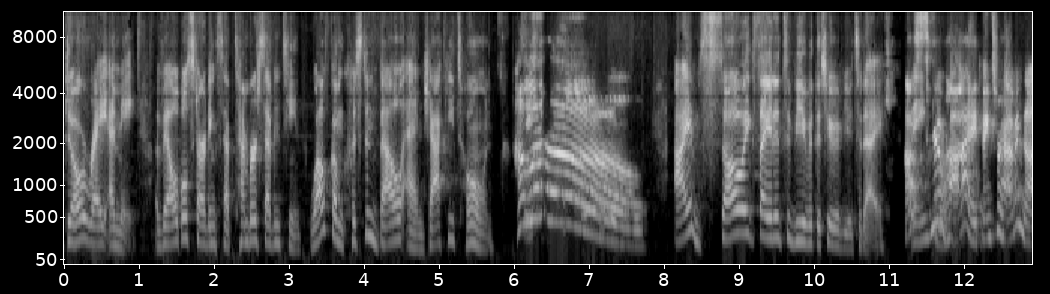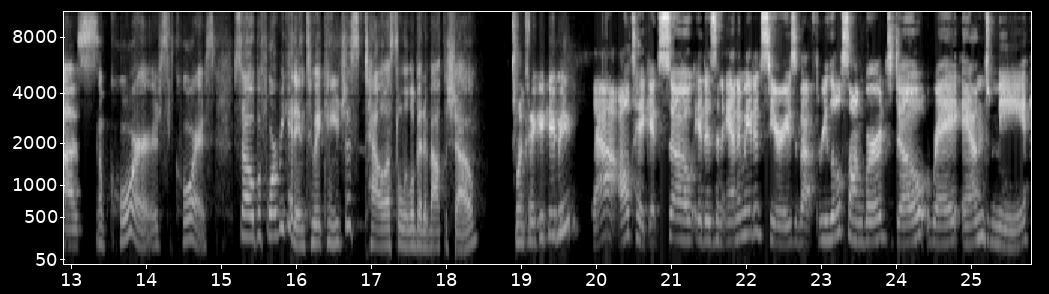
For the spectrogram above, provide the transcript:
Do, Re, and Mi, available starting September 17th. Welcome, Kristen Bell and Jackie Tohn. Hello. I am so excited to be with the two of you today. Us Thank too. You. Hi. Thanks for having us. Of course. Of course. So before we get into it, can you just tell us a little bit about the show? Want to take it, KB? Yeah, I'll take it. So it is an animated series about three little songbirds, Do, Re, and Mi.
